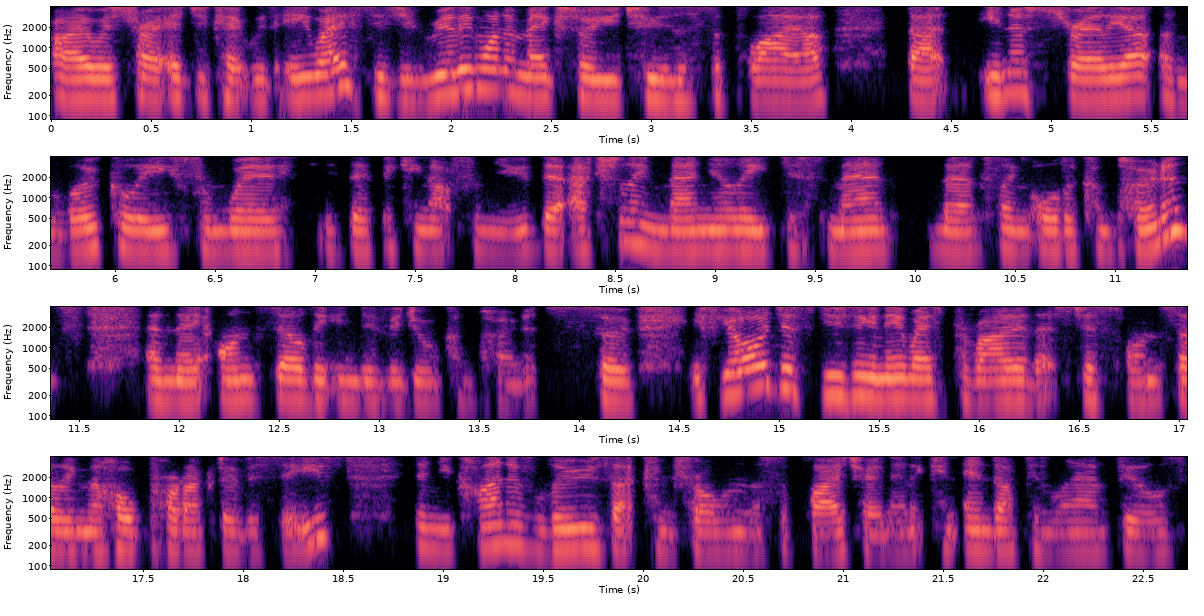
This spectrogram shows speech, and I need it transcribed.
I always try to educate with e-waste is you really want to make sure you choose a supplier that in Australia and locally from where they're picking up from you, they're actually manually dismantling all the components and they on sell the individual components. So if you're just using an e-waste provider that's just on selling the whole product overseas, then you kind of lose that control in the supply chain and it can end up in landfills.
